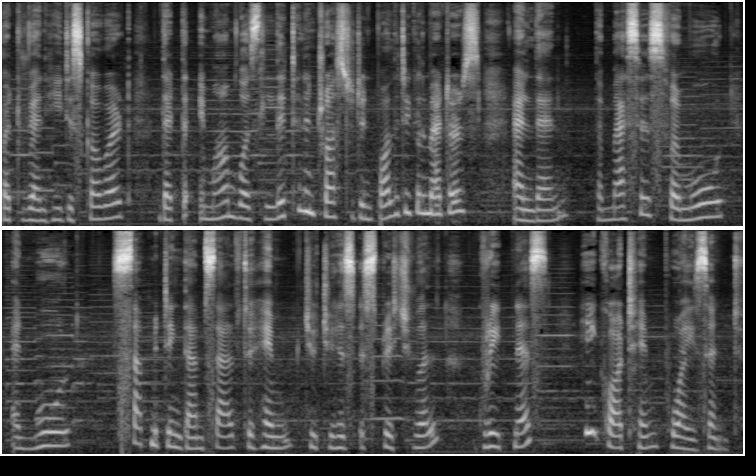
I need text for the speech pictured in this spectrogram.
But when he discovered that the Imam was little interested in political matters, and then the masses were more and more submitting themselves to him due to his spiritual greatness, he got him poisoned.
